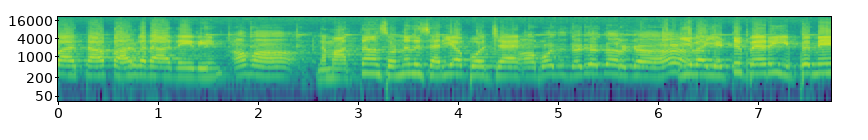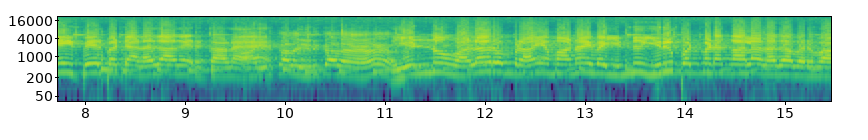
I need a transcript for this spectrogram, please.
பார்த்தா பார்வதா தேவி ஆமா. நம்ம அத்தான் சொன்னது சரியா போச்சே. போச்சு சரியா தான் இருக்க. இவ எட்டு பேரு இப்பமே இப்பேற்பட்ட அழகாக இருக்காள. ஆ, இருக்கால இருக்கால இன்னும் வளரும் பிராயமான இவ இன்னும் இரு பன்மடங்கால அழகா வருவா.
